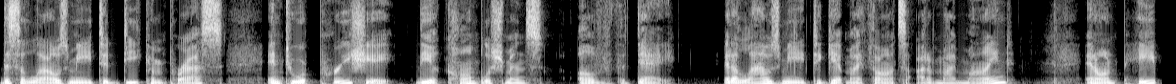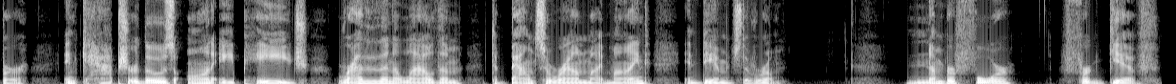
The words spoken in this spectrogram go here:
This allows me to decompress and to appreciate the accomplishments of the day. It allows me to get my thoughts out of my mind and on paper and capture those on a page rather than allow them to bounce around my mind and damage the room. Number four, forgive.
